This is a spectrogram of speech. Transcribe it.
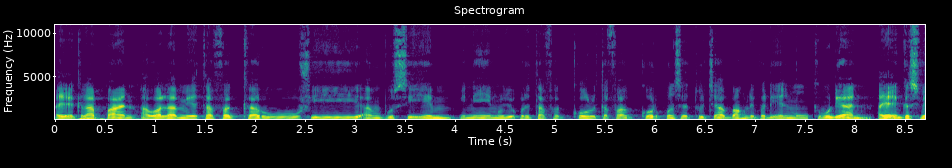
ayat ke-8 awalam yat yatafakkaru fi anfusihim. Ini merujuk pada tafakkur tafakkur pun satu cabang daripada ilmu. Kemudian ayat yang ke-9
